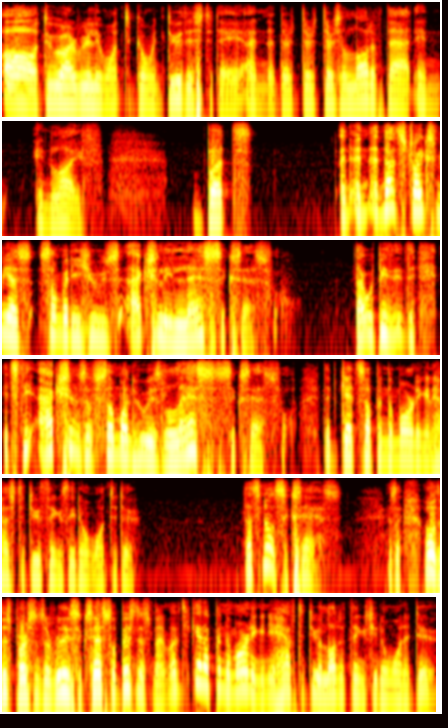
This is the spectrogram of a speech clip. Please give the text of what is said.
oh do I really want to go and do this today? And there, there there's a lot of that in in life. But and, and, and that strikes me as somebody who's actually less successful. That would be the, it's the actions of someone who is less successful that gets up in the morning and has to do things they don't want to do. That's not success. It's like, oh, this person's a really successful businessman. Well, if you get up in the morning and you have to do a lot of things you don't want to do,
